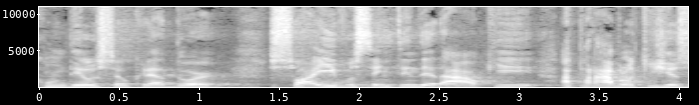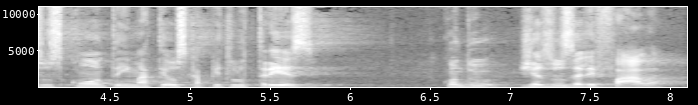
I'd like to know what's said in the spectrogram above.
com Deus, seu Criador, só aí você entenderá o que a parábola que Jesus conta em Mateus capítulo 13. Quando Jesus ele fala:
